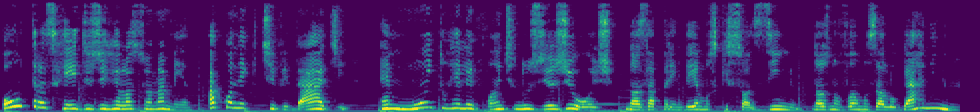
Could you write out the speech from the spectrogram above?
outras redes de relacionamento. A conectividade é muito relevante nos dias de hoje. Nós aprendemos que sozinho nós não vamos a lugar nenhum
